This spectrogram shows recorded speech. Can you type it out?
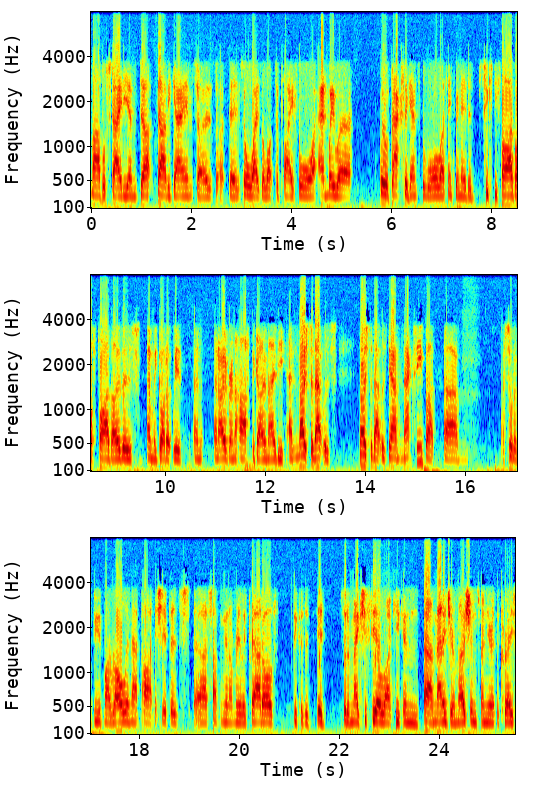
Marvel Stadium, Der- Derby game, so there's always a lot to play for, and we were we were backs against the wall. I think we needed 65 off five overs, and we got it with an, an over and a half to go, maybe. And most of that was most of that was down to Maxi, but um, I sort of viewed my role in that partnership as uh, something that I'm really proud of because it, it sort of makes you feel like you can uh, manage your emotions when you're at the crease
